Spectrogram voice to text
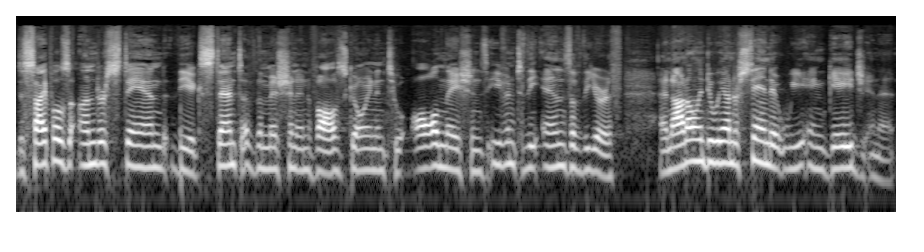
disciples understand the extent of the mission involves going into all nations, even to the ends of the earth. And not only do we understand it, we engage in it.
